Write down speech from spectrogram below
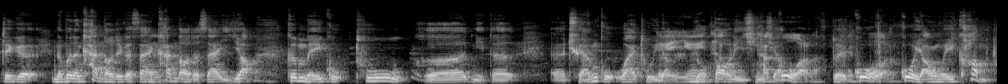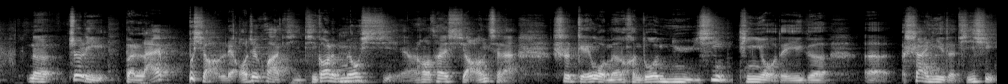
这个能不能看到这个腮，看到的腮一样，跟眉骨突兀和你的呃颧骨外凸一样，有暴力倾向，过了对，过过阳为抗。那这里本来不想聊这个话题，提纲里面没有写，然后才想起来是给我们很多女性听友的一个呃善意的提醒，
